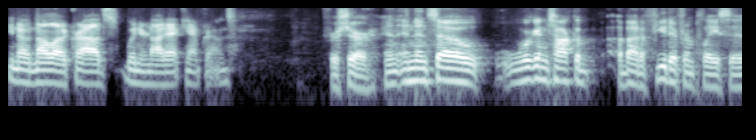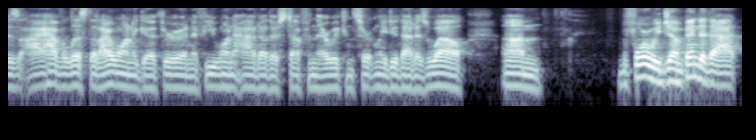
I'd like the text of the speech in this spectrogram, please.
you know not a lot of crowds when you're not at campgrounds. For sure, and and then so we're going to talk about a few different places. I have a list that I want to go through, and if you want to add other stuff in there, we can certainly do that as well. Um, before we jump into that,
